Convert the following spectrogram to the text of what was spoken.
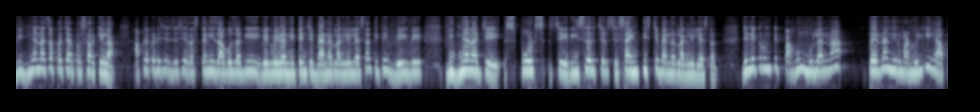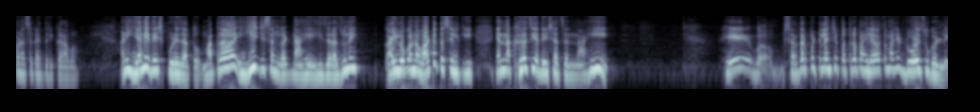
विज्ञानाचा प्रचार प्रसार केला. आपल्याकडे जसे रस्त्यांनी जागोजागी वेगवेगळ्या नेत्यांचे बॅनर लागलेले असतात तिथे वेगवेग विज्ञानाचे स्पोर्ट्सचे रिसर्चरचे सायंटिस्टचे बॅनर लागलेले असतात. जेणेकरून ते पाहून मुलांना प्रेरणा निर्माण होईल की हे आपण असं काहीतरी करावं. आणि याने देश पुढे जातो. मात्र ही जी संघटना आहे ही जर अजूनही काही लोकांना वाटत असेल की यांना खरंच या देशाचं नाही हे सरदार पटेलांचे पत्र पाहिल्यावर तर माझे डोळेच उघडले.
